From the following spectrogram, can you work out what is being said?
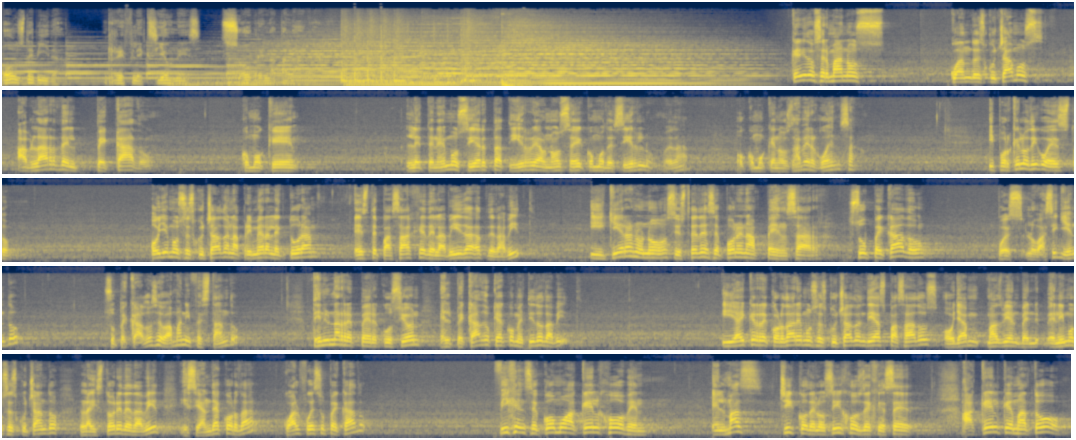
Voz de vida. Reflexiones sobre la palabra. Queridos hermanos, cuando escuchamos hablar del pecado, como que le tenemos cierta tirria o no sé cómo decirlo, ¿verdad? O como que nos da vergüenza. ¿Y por qué lo digo esto? Hoy hemos escuchado en la primera lectura este pasaje de la vida de David. Y quieran o no, si ustedes se ponen a pensar, su pecado, pues lo va siguiendo. Su pecado se va manifestando. Tiene una repercusión el pecado que ha cometido David. Y hay que recordar, hemos escuchado en días pasados, o ya más bien venimos escuchando la historia de David, y se han de acordar cuál fue su pecado. Fíjense cómo aquel joven, el más chico de los hijos de Jesé, aquel que mató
